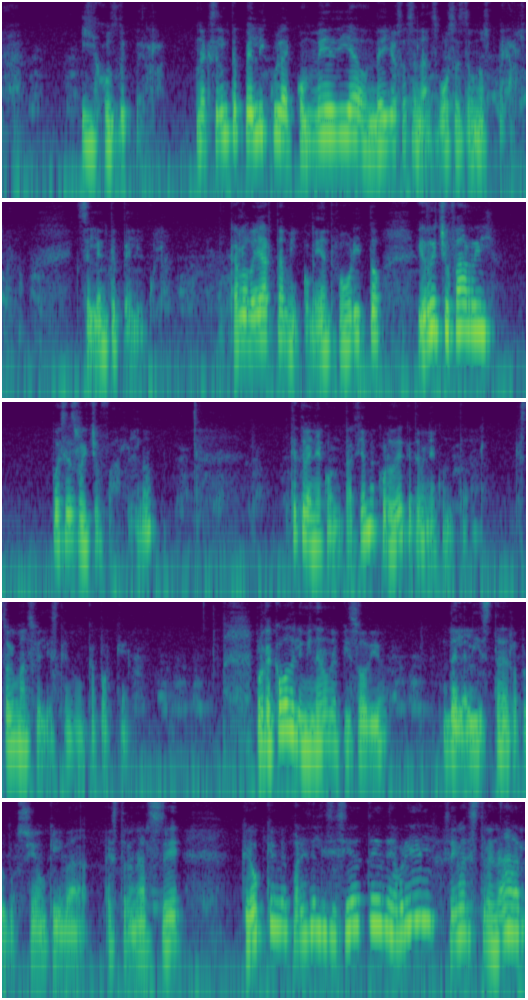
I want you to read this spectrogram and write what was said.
Hijos de perra. Una excelente película de comedia donde ellos hacen las voces de unos perros. excelente película. Carlos Vallarta, mi comediante favorito. Y Richo Farrell, pues es Richo Farrell, ¿no? ¿Qué te venía a contar? Ya me acordé que te venía a contar. Que estoy más feliz que nunca. ¿Por qué? Porque acabo de eliminar un episodio de la lista de reproducción que iba a estrenarse. Creo que me parece el 17 de abril. Se iba a estrenar.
